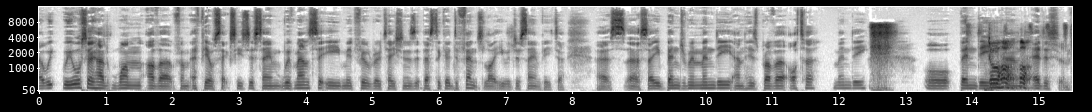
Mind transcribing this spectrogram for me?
Uh, we we also had one other from FPL Sexy just saying with Man City midfield rotation, is it best to go defence like you were just saying, Peter? Uh, uh, say Benjamin Mendy and his brother Otter Mendy, or Bendy oh. and Ederson.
